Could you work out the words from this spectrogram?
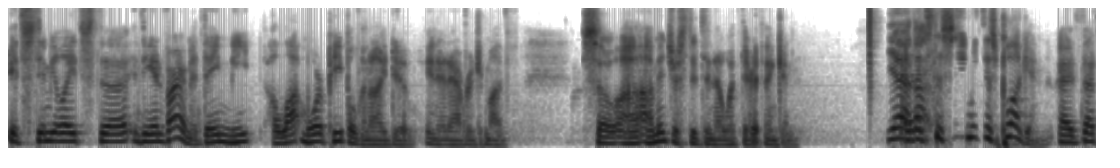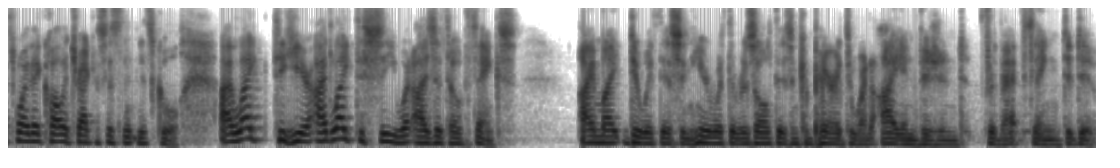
it stimulates the the environment. They meet a lot more people than I do in an average month, so uh, I'm interested to know what they're thinking. Yeah, and that's the same with this plugin. Uh, that's why they call it Track Assistant, and it's cool. I like to hear. I'd like to see what iZotope thinks I might do with this and hear what the result is and compare it to what I envisioned for that thing to do.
